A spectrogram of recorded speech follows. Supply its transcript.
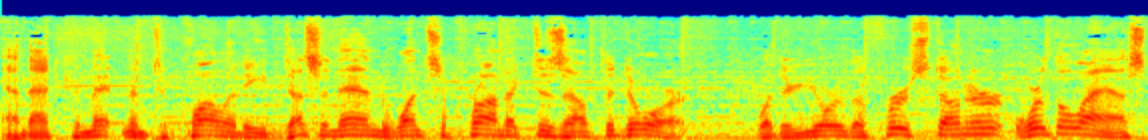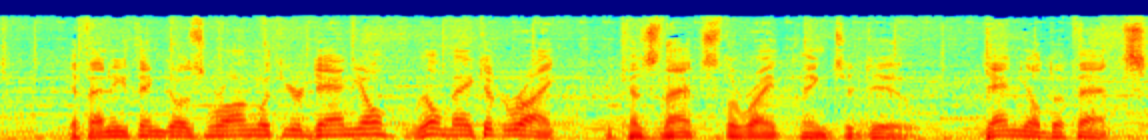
And that commitment to quality doesn't end once a product is out the door. Whether you're the first owner or the last, if anything goes wrong with your Daniel, we'll make it right because that's the right thing to do. Daniel Defense.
